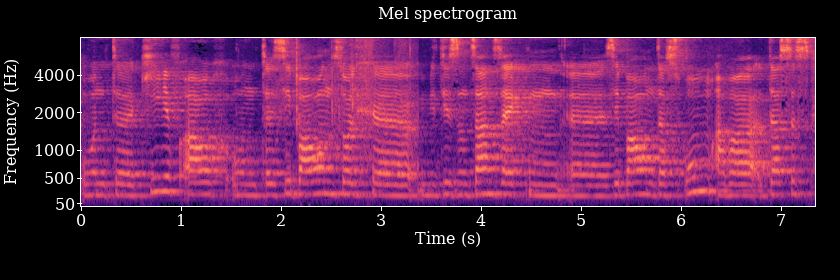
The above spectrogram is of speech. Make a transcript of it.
und äh, Kiew auch und äh, sie bauen solche mit diesen Sandsäcken, äh, sie bauen das um, aber das ist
